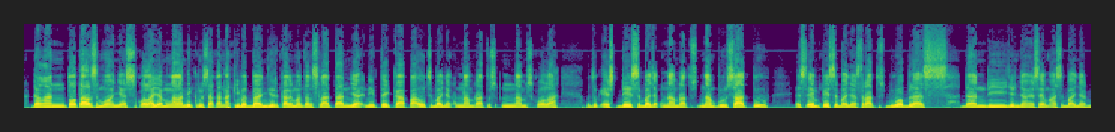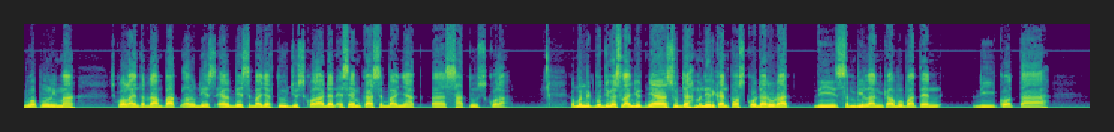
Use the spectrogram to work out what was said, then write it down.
Dengan total semuanya sekolah yang mengalami kerusakan akibat banjir Kalimantan Selatan yakni TK PAUD sebanyak 606 sekolah, untuk SD sebanyak 661, SMP sebanyak 112 dan di jenjang SMA sebanyak 25 sekolah yang terdampak, lalu di SLB sebanyak 7 sekolah dan SMK sebanyak uh, satu sekolah. Kemendikbud juga selanjutnya sudah mendirikan posko darurat di 9 kabupaten di kota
